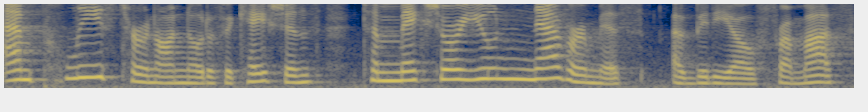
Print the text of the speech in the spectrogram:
and please turn on notifications to make sure you never miss a video from us.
